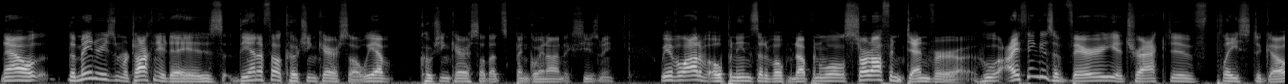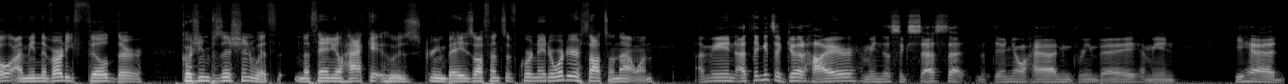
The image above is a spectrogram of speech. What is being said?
Now, the main reason we're talking today is the NFL coaching carousel. We have coaching carousel that's been going on, excuse me. We have a lot of openings that have opened up, and we'll start off in Denver, who I think is a very attractive place to go. I mean, they've already filled their coaching position with Nathaniel Hackett, who is Green Bay's offensive coordinator. What are your thoughts on that one? I mean, I think it's a good hire. I mean, the success that Nathaniel had in Green Bay, I mean, he had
